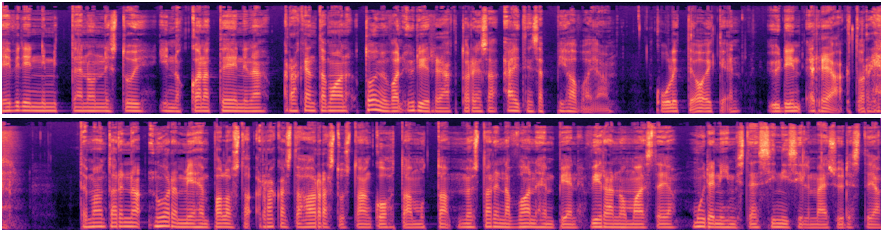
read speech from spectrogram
Davidin nimittäin onnistui innokkaana teininä rakentamaan toimivan ydinreaktorinsa äitinsä pihavajaan. Kuulitte oikein, ydinreaktorin. Tämä on tarina nuoren miehen palosta rakasta harrastustaan kohtaan, mutta myös tarina vanhempien, viranomaisten ja muiden ihmisten sinisilmäisyydestä ja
